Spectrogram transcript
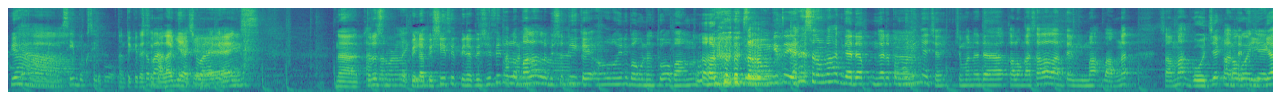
Ya, Ya, sibuk sibuk Nanti kita coba lagi ya, coba lagi ya, gengs. guys. Nah, terus mana lagi? pindah PCV, pindah PCV Kapan- malah lebih sedih kayak oh ini bangunan tua banget. Serem gitu ya? Karena serem banget nggak ada nggak ada penghuninya coy. Cuman ada kalau nggak salah lantai 5 banget sama Gojek Sama lantai Gojek. tiga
